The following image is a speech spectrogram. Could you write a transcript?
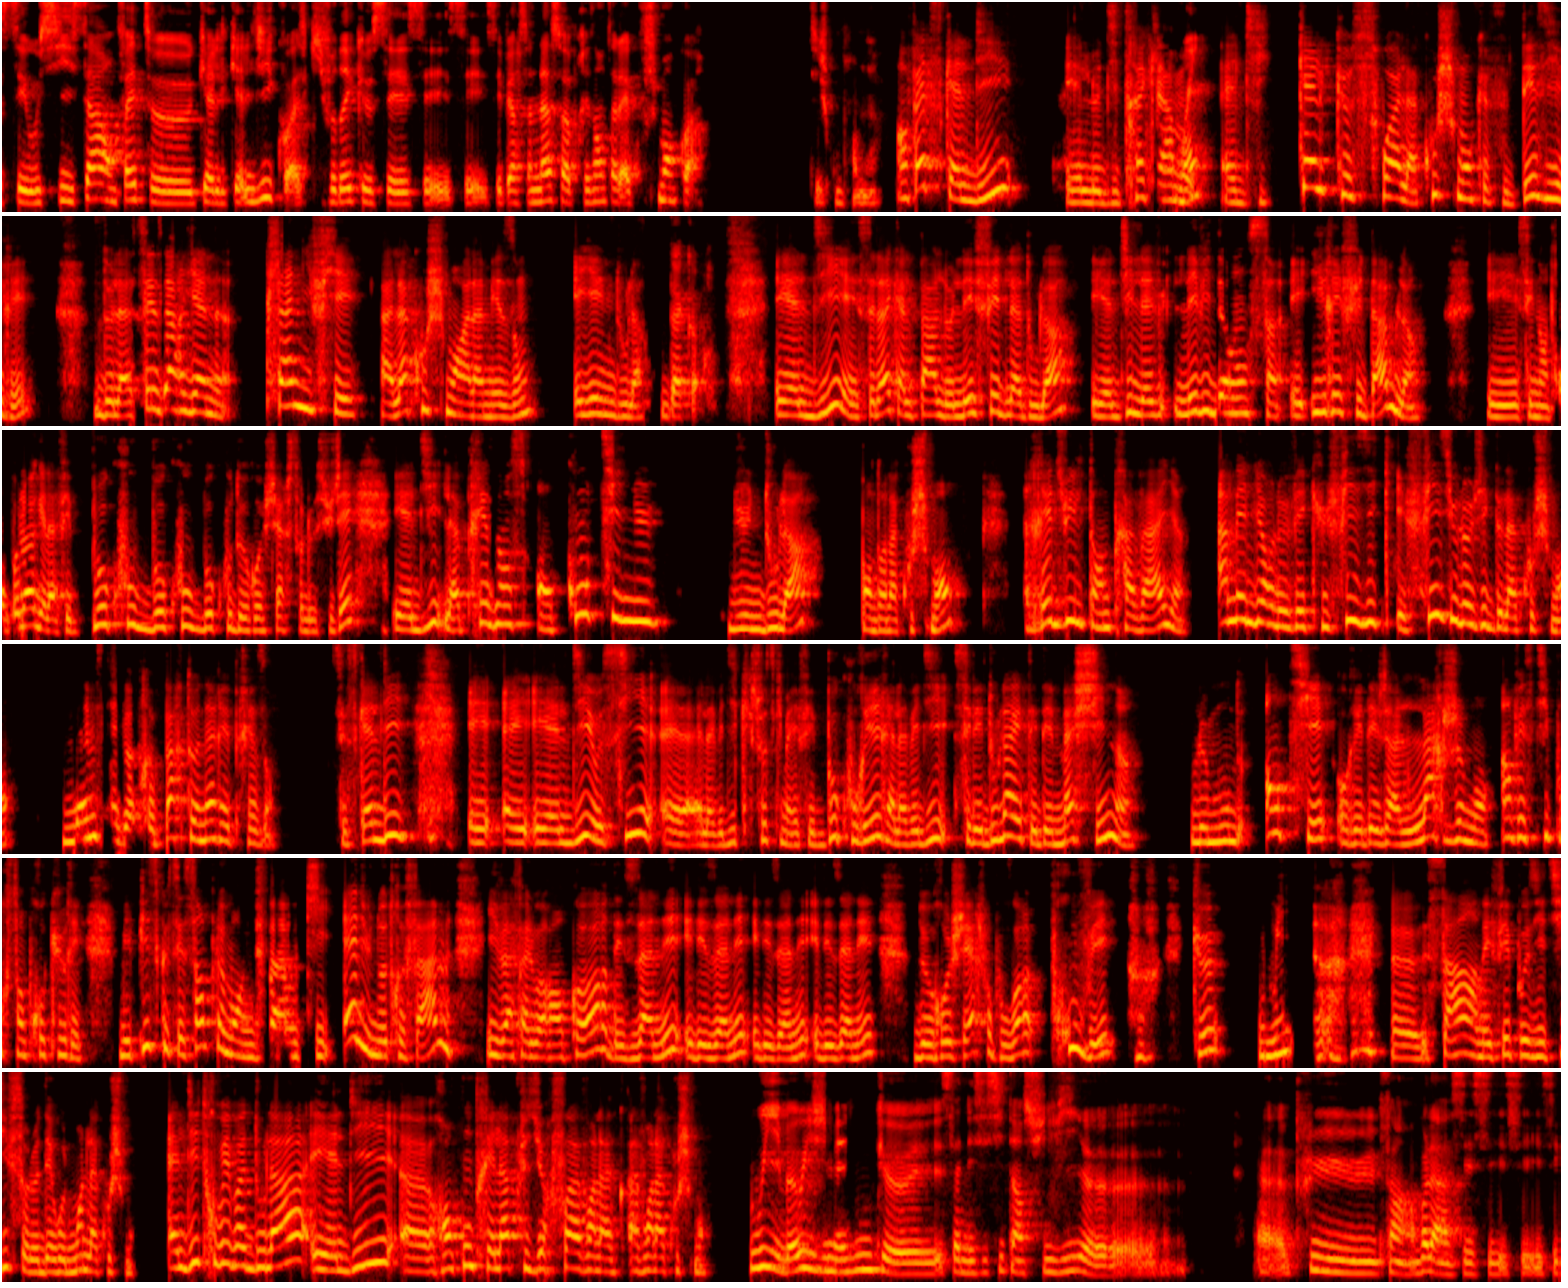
c'est aussi ça, en fait, qu'elle qu'elle dit, quoi, qu'il faudrait que ces, ces, ces personnes-là soient présentes à l'accouchement, quoi. Si je comprends bien. En fait, ce qu'elle dit, et elle le dit très clairement, elle dit quel que soit l'accouchement que vous désirez, de la césarienne planifiée à l'accouchement à la maison, ayez une doula. D'accord. Et elle dit, et c'est là qu'elle parle de l'effet de la doula, et elle dit l'évidence est irréfutable. Et c'est une anthropologue, elle a fait beaucoup, beaucoup, beaucoup de recherches sur le sujet. Et elle dit la présence en continu d'une doula pendant l'accouchement réduit le temps de travail, améliore le vécu physique et physiologique de l'accouchement, même si votre partenaire est présent. C'est ce qu'elle dit. Et, elle dit aussi, elle, avait dit quelque chose qui m'avait fait beaucoup rire, elle avait dit, si les doulas étaient des machines, le monde entier aurait déjà largement investi pour s'en procurer. Mais puisque c'est simplement une femme qui aide une autre femme, il va falloir encore des années et des années et des années et des années de recherche pour pouvoir prouver que oui, euh, ça a un effet positif sur le déroulement de l'accouchement. Elle dit trouvez votre doula et elle dit euh, rencontrez-la plusieurs fois avant l'accouchement. oui, bah oui, j'imagine que ça nécessite un suivi euh, euh, plus, enfin voilà, c'est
